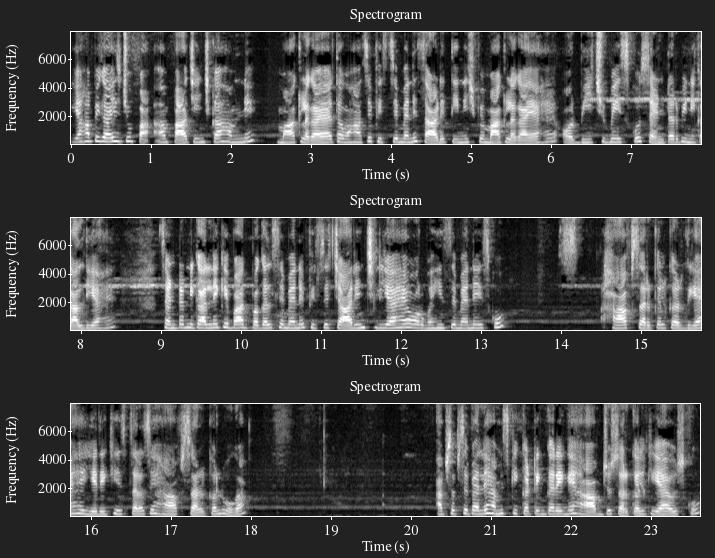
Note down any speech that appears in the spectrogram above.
यहाँ पे गाइस जो पा, पाँच इंच का हमने मार्क लगाया था वहाँ से, फिर से मैंने साढ़े तीन इंच पे मार्क लगाया है और बीच में इसको सेंटर भी निकाल दिया है। सेंटर निकालने के बाद बगल से मैंने फिर से चार इंच लिया है और वहीं से मैंने इसको हाफ़ सर्कल कर दिया है। ये देखिए, इस तरह से हाफ़ सर्कल होगा। अब सबसे पहले हम इसकी कटिंग करेंगे, हाफ़ जो सर्कल किया है उसको।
